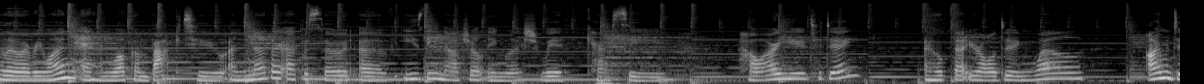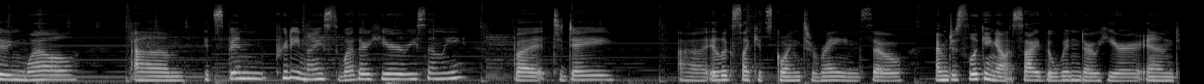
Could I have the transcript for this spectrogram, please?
Hello, everyone, and welcome back to another episode of Easy Natural English with Cassie. How are you today? I hope that you're all doing well. I'm doing well. Um, it's been pretty nice weather here recently, but today uh, it looks like it's going to rain. So I'm just looking outside the window here, and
